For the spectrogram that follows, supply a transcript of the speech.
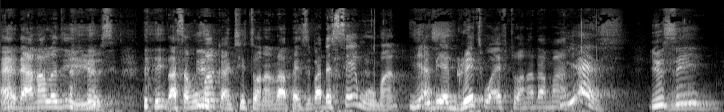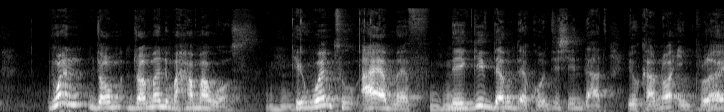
and the analogy you use that a woman can cheat on another person, but the same woman Yes. will be a great wife to another man. Yes. You see, when Dram- Dramani Mahama was, he went to IMF. They give them the condition that you cannot employ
